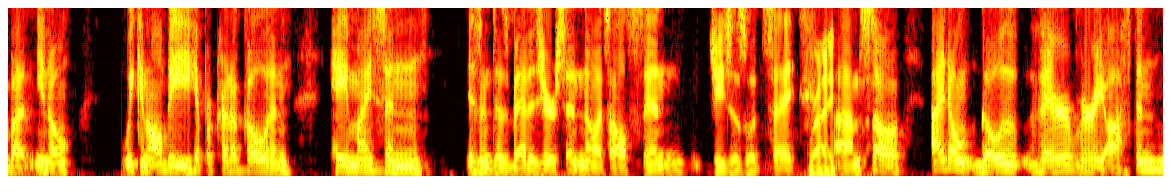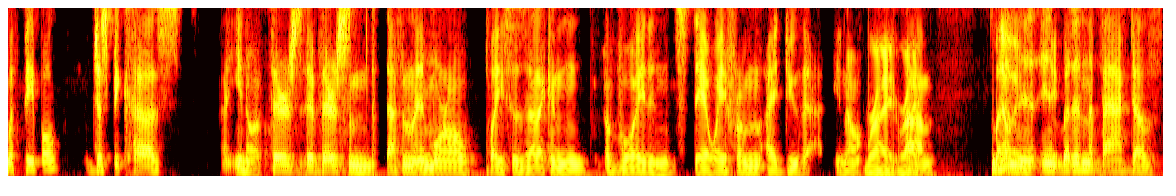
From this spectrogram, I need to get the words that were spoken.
but you know we can all be hypocritical and hey my sin isn't as bad as your sin. No it's all sin jesus would say. Right. Um, so i don't go there very often with people just because you know if there's if there's some definitely immoral places that i can avoid and stay away from i do that you know? Right right. Um, but no, in the, in, but in the fact of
